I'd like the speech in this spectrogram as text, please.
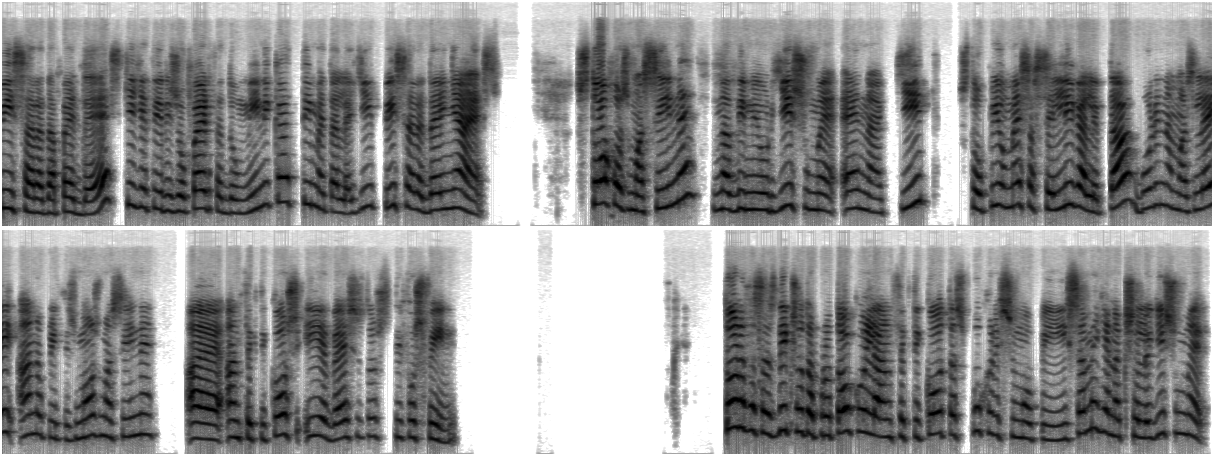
P45S και για τη ριζοπέρθα ντομίνικα τη μεταλλαγή P49S. Στόχος μας είναι να δημιουργήσουμε ένα kit στο οποίο μέσα σε λίγα λεπτά μπορεί να μας λέει αν ο πληθυσμός μας είναι ε, ανθεκτικός ή ευαίσθητος στη φωσφίνη. Τώρα θα σας δείξω τα πρωτόκολλα ανθεκτικότητας που χρησιμοποιήσαμε για να αξιολογήσουμε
